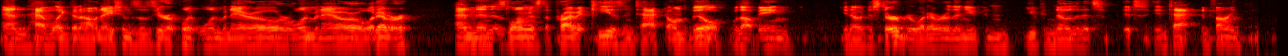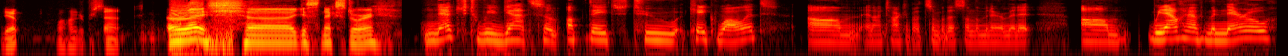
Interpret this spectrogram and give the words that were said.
and have like denominations of zero point one Monero or one Monero or whatever, and then as long as the private key is intact on the bill without being, you know, disturbed or whatever, then you can you can know that it's it's intact and fine. Yep. One hundred percent. All right. Uh, I guess next story. Next, we've got some updates to Cake Wallet. Um, and I talked about some of this on the Monero Minute. Um, we now have Monero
